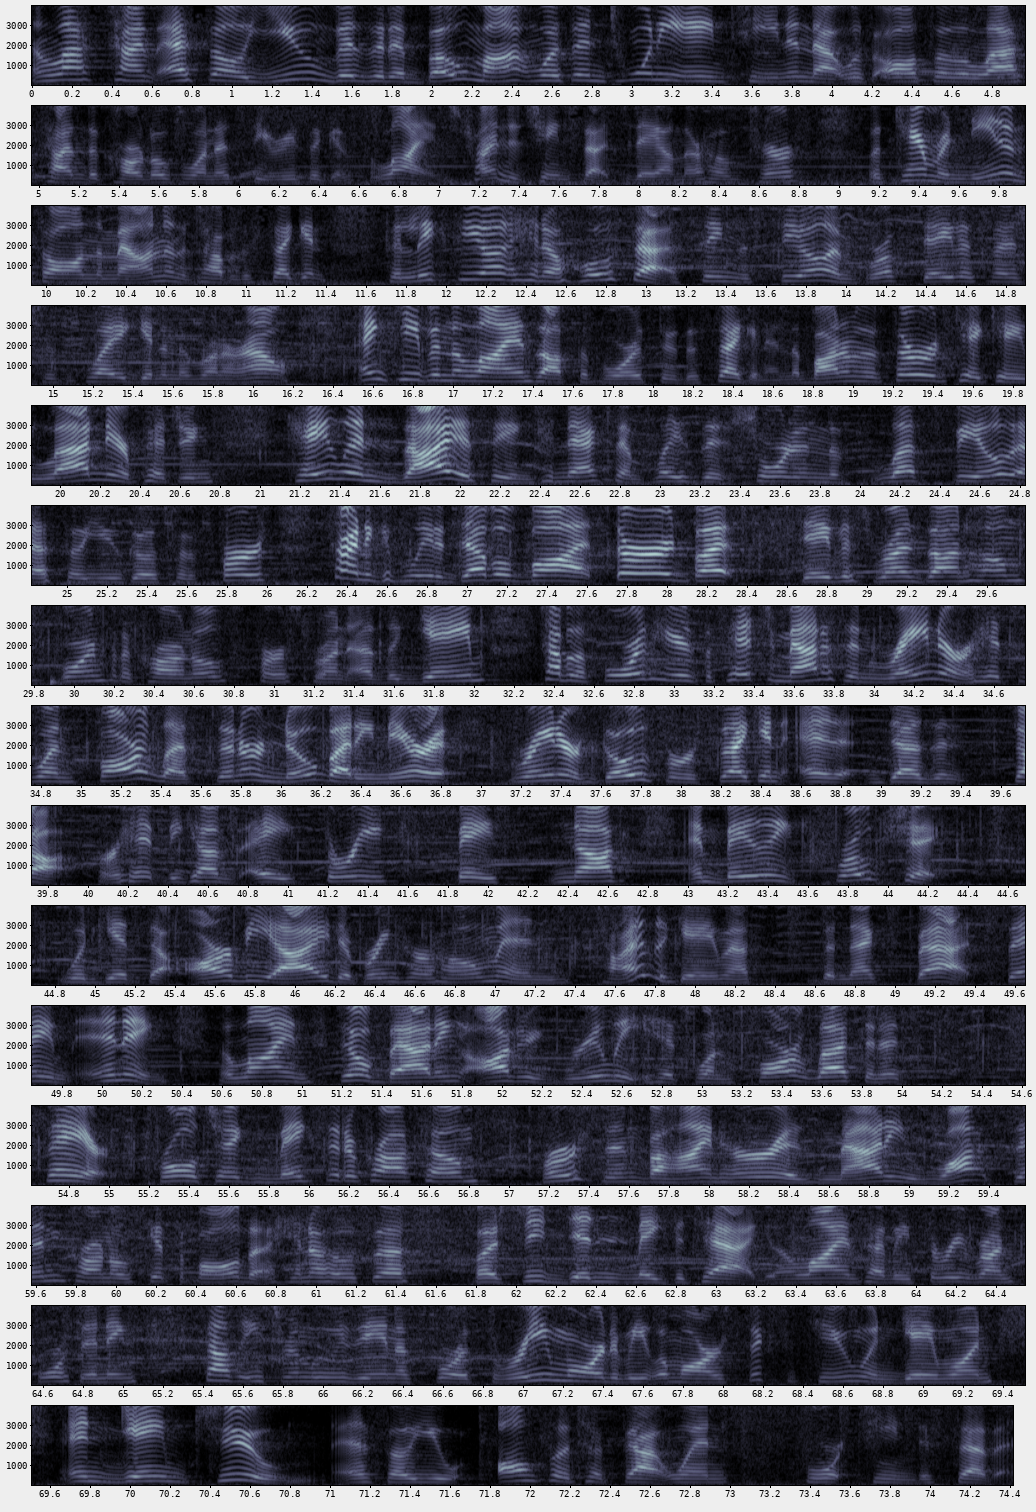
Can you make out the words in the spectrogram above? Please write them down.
And last time SLU visited Beaumont was in 2018, and that was also the last time the Cardinals won a series against the Lions. Trying to change that today on their home turf with Cameron Niedenthal on the mound in the top of the second. Felixia Hinojosa seeing the steal, and Brooke Davis finishes the play, getting the runner out and keeping the Lions off the board through the second. In the bottom of the third, KK Ladnier pitching. Kaylin Ziasine connects and plays it short in the left field. SLU goes for the first, trying to complete a double ball at third, but Davis runs on home, scoring for the Cardinals. First run of the game. Top of the fourth, here's the pitch. Madison Rayner hits one far left center. Nobody near it. Rayner goes for second and doesn't stop. Her hit becomes a three base knock. And Bailey Krochik would get the RBI to bring her home and tie the game at the next bat. Same inning. The Lions still batting. Audrey Greeley hits one far left and it's fair. Krolchik makes it across home. Person behind her is Maddie Watson. Cardinals get the ball to Hinojosa, but she didn't make the tag. The Lions have a three-run fourth inning. Southeastern Louisiana scored three more to beat Lamar 6-2 in game one. In game two, SLU also took that win 14-7.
